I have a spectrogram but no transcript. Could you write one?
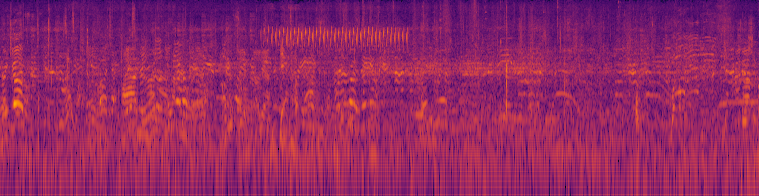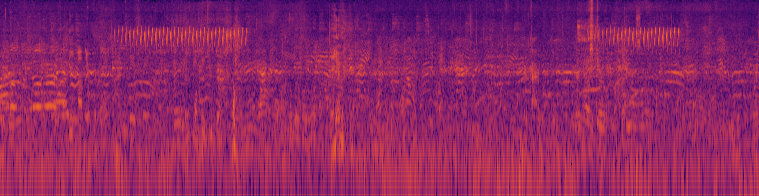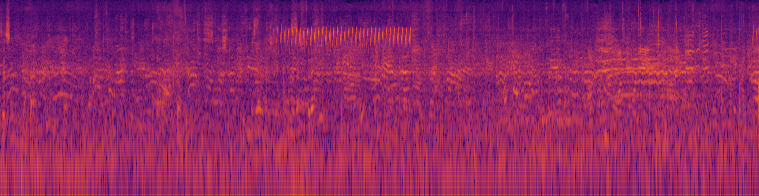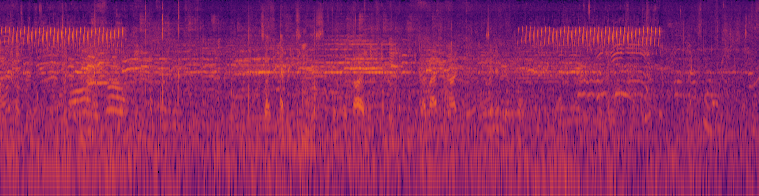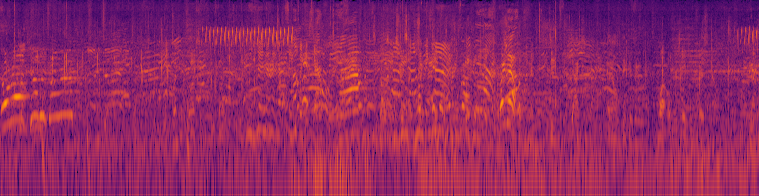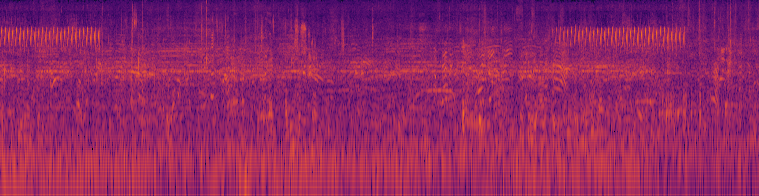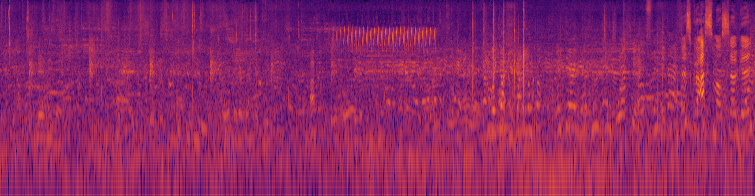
Great job. The other girl. There's more than two girls. Damn. You're chiropractic. That's true. Or is that something in the back? Sure. Like Alicia Stroll. Gotta wake up. You gotta wake up. Right there. You have to finish. This grass smells so good.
